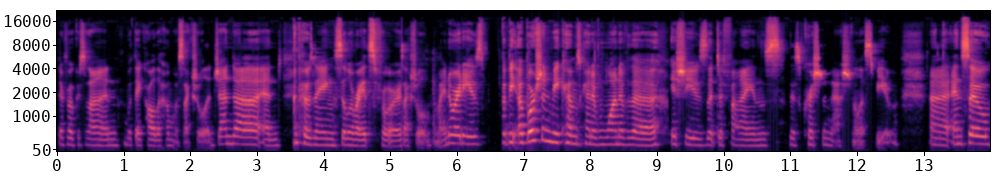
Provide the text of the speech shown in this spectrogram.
They're focused on what they call the homosexual agenda and imposing civil rights for sexual minorities. But be, abortion becomes kind of one of the issues that defines this Christian nationalist view. Uh, and so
